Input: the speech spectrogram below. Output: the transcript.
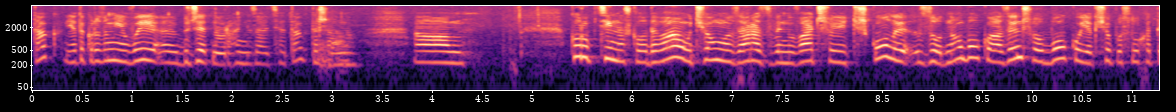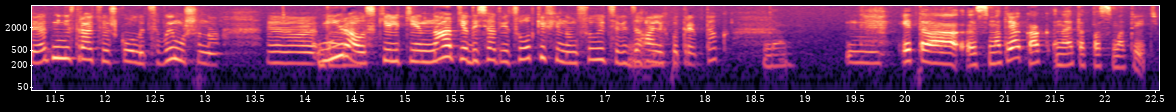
Так? Я так розумію, ви е, бюджетна організація, так, державна. А, корупційна складова, у чому зараз звинувачують школи з одного боку, а з іншого боку, якщо послухати адміністрацію школи, це вимушена е, міра, оскільки на 50% фінансується від загальних потреб, так? Да. М, Это э, смотря как на это посмотреть.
